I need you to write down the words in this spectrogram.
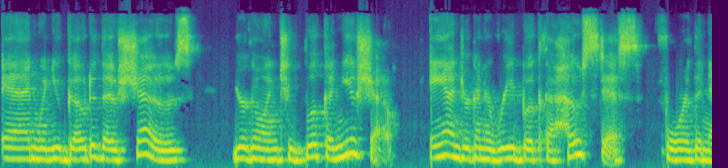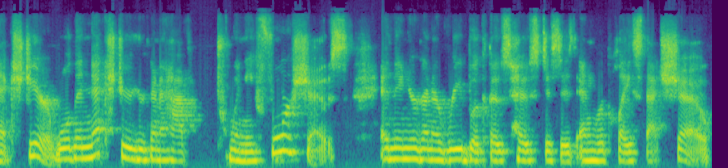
And when you go to those shows, you're going to book a new show and you're going to rebook the hostess for the next year. Well, the next year, you're going to have 24 shows. And then you're going to rebook those hostesses and replace that show.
